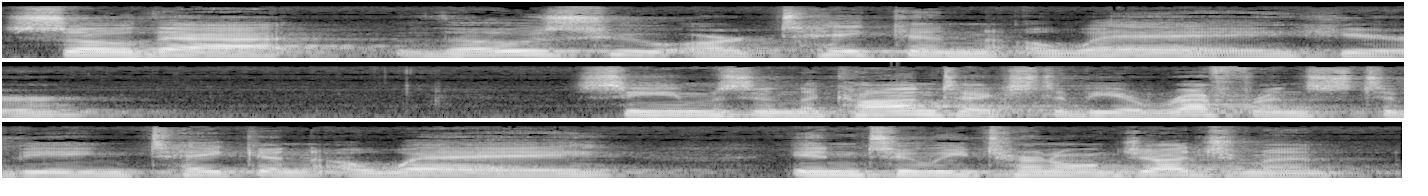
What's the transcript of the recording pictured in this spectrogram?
So that those who are taken away here seems in the context to be a reference to being taken away into eternal judgment.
